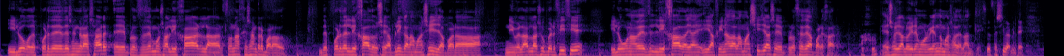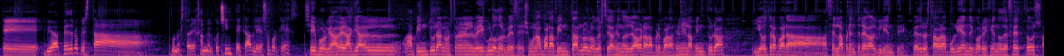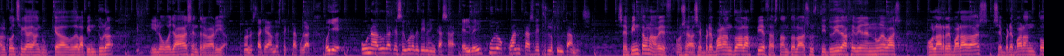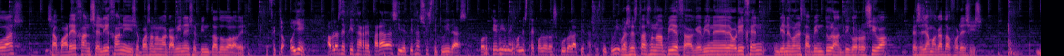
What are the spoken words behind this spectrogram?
y luego después de desengrasar eh, procedemos a lijar las zonas que se han reparado. Después del lijado se aplica la masilla para nivelar la superficie y luego una vez lijada y afinada la masilla se procede a aparejar. Eso ya lo iremos viendo más adelante. Sucesivamente. Eh, veo a Pedro que está, bueno, está dejando el coche impecable. ¿Eso por qué es? Sí, porque a ver, aquí la pintura nos traen el vehículo dos veces. Una para pintarlo, lo que estoy haciendo yo ahora, la preparación y la pintura, y otra para hacer la preentrega al cliente. Pedro está ahora puliendo y corrigiendo defectos al coche que hayan quedado de la pintura y luego ya se entregaría. Bueno, está quedando espectacular. Oye, una duda que seguro que tiene en casa. ¿El vehículo cuántas veces lo pintamos? Se pinta una vez, o sea, se preparan todas las piezas, tanto las sustituidas que vienen nuevas o las reparadas, se preparan todas se aparejan, se lijan y se pasan a la cabina y se pinta todo a la vez. Perfecto. Oye, hablas de piezas reparadas y de piezas sustituidas. ¿Por qué viene con este color oscuro la pieza sustituida? Pues esta es una pieza que viene de origen, viene con esta pintura anticorrosiva que se llama cataforesis.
